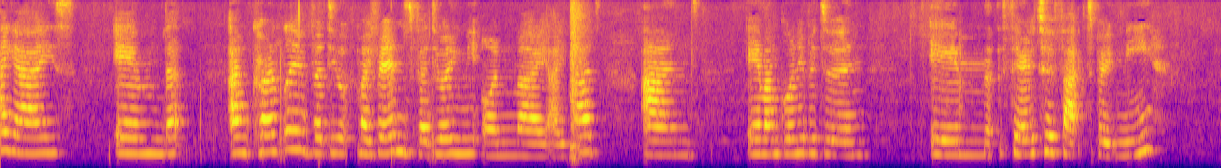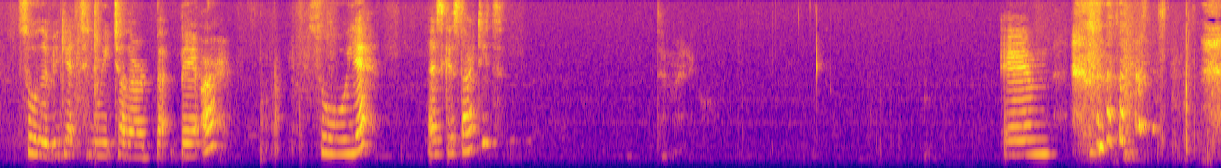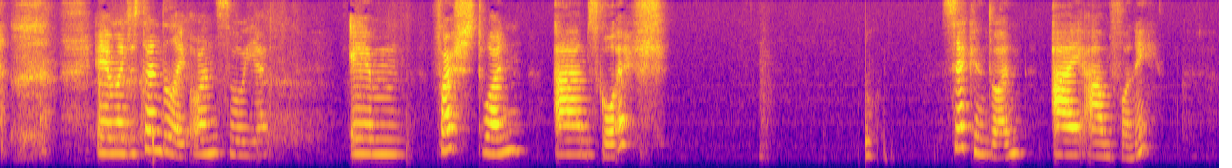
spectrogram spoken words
Hi guys. Um, that I'm currently video. My friend's videoing me on my iPad, and um, I'm going to be doing um 32 facts about me, so that we get to know each other a bit better. So yeah, let's get started. Um, um, I just turned the light on, so yeah. Um, first one, I'm Scottish. Second one, I am funny.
